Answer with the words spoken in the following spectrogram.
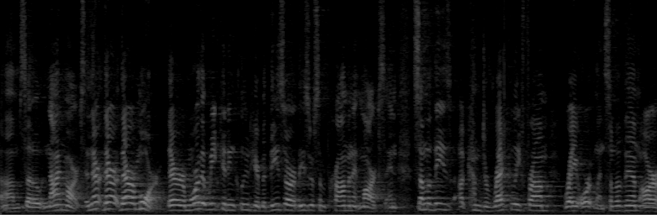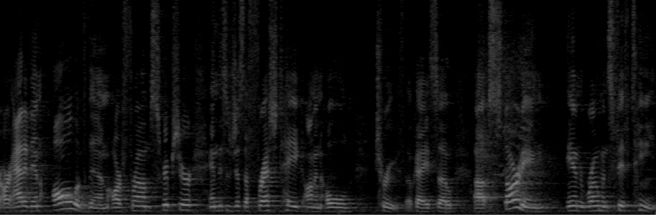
Um, so nine marks, and there, there, there are more. There are more that we could include here, but these are these are some prominent marks, and some of these uh, come directly from Ray Ortlund. Some of them are, are added in. All of them are from Scripture, and this is just a fresh take on an old truth. Okay, so uh, starting in Romans 15,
